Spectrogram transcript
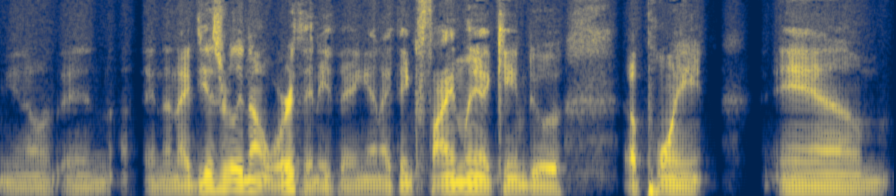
you know and and an idea is really not worth anything. And i think finally i came to a, a point and it,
